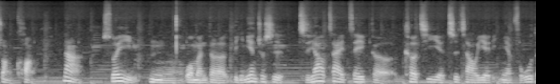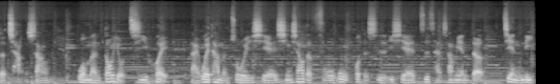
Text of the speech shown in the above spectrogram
状况，那所以嗯，我们的理念就是，只要在这个科技业制造业里面服务的厂商，我们都有机会来为他们做一些行销的服务，或者是一些资产上面的建立。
